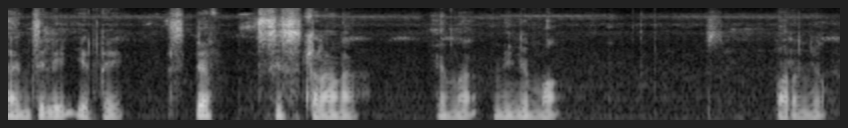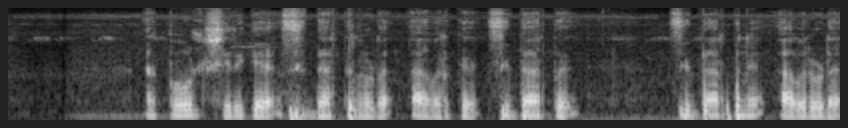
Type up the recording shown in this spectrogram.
അഞ്ജലി എട്ടെ സ്റ്റെപ്പ് സിസ്റ്ററാണ് എന്ന് നീലിമ പറഞ്ഞു. അപ്പോൾ ശരിക്ക് സിദ്ധാർത്ഥിനോട് അവർക്ക് സിദ്ധാർത്ഥ് സിദ്ധാർത്ഥിന് അവരുടെ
